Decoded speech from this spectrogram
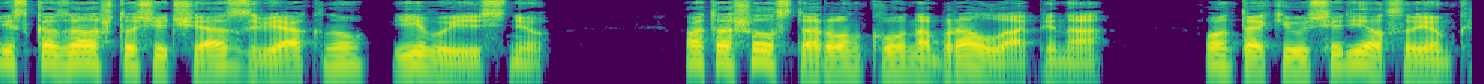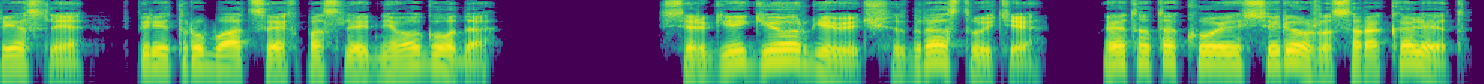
и сказал, что сейчас звякну и выясню. Отошел в сторонку, набрал Лапина. Он так и усидел в своем кресле в перетрубациях последнего года. «Сергей Георгиевич, здравствуйте. Это такой Сережа, сорока лет».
